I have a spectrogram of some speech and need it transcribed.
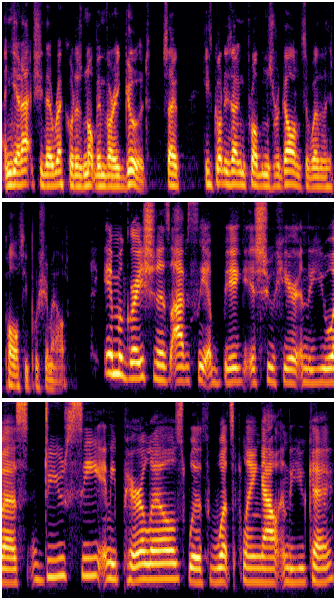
and yet actually their record has not been very good. So he's got his own problems regardless of whether his party push him out. Immigration is obviously a big issue here in the US. Do you see any parallels with what's playing out in the UK?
